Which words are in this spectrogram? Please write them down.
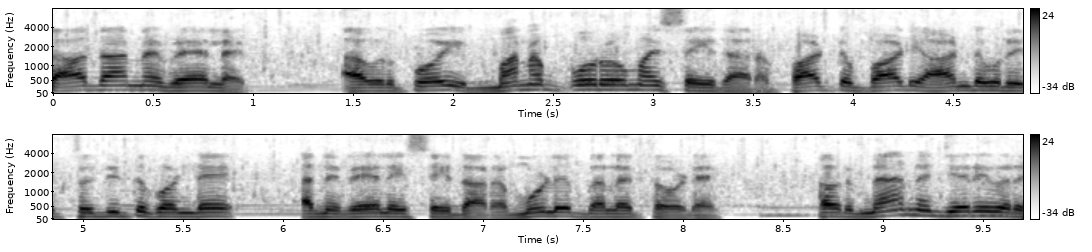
சாதாரண வேலை. அவர் போய் மனப்பூர்வமாக செய்தார்? பாட்டு பாடி ஆண்டவரை துதித்து கொண்டே அந்த வேலை செய்தார்? முழு பலத்தோடு. அவர் மேனேஜர் இவர்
